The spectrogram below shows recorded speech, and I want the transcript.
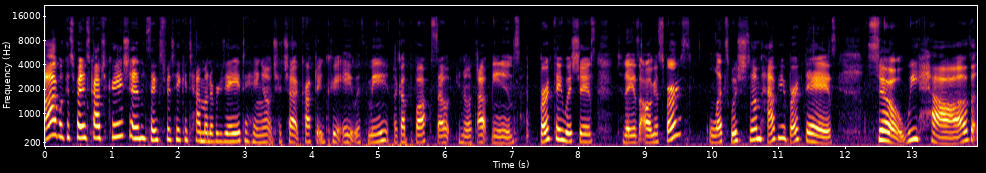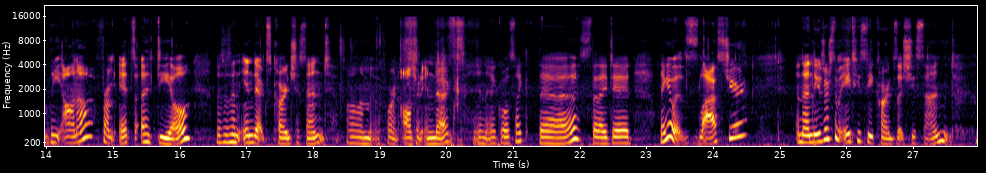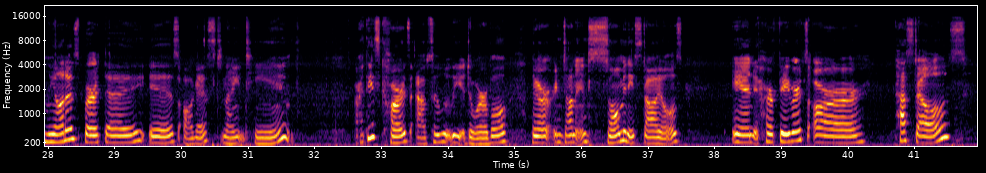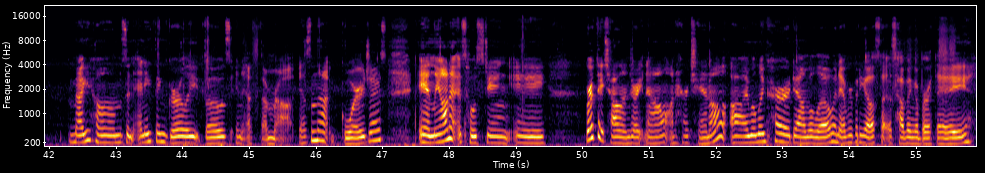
Hi, welcome to Penny's Crafty Creations. Thanks for taking time out of your day to hang out, chit chat, craft, and create with me. I got the box out. You know what that means. Birthday wishes. Today is August 1st. Let's wish some happy birthdays. So we have Liana from It's a Deal. This is an index card she sent um, for an altered index, and it goes like this that I did, I think it was last year. And then these are some ATC cards that she sent. Liana's birthday is August 19th. Are these cards absolutely adorable? They are done in so many styles. And her favorites are pastels, Maggie Holmes, and anything girly, bows, and ephemera. Isn't that gorgeous? And Liana is hosting a birthday challenge right now on her channel. I will link her down below and everybody else that is having a birthday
